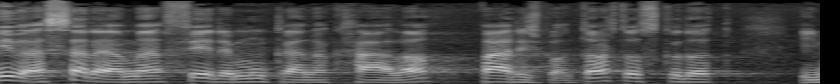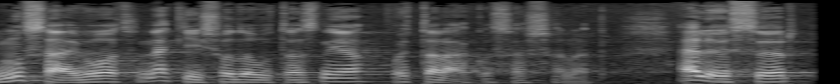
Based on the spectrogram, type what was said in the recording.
Mivel szerelme férje munkának hála Párizsban tartózkodott, így muszáj volt neki is odautaznia, hogy találkozhassanak. Először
